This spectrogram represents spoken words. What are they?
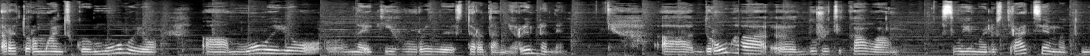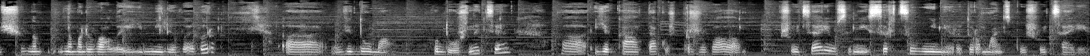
ретороманською мовою, мовою, е, на якій говорили стародавні римляни. А друга е, дуже цікава своїми ілюстраціями, тому що намалювала її Мілі Вебер, е, відома художниця, яка також проживала в Швейцарії у самій серцевині ретороманської Швейцарії.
